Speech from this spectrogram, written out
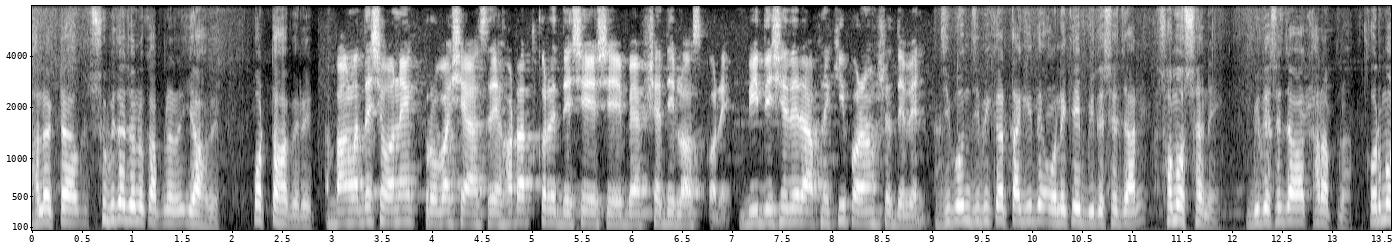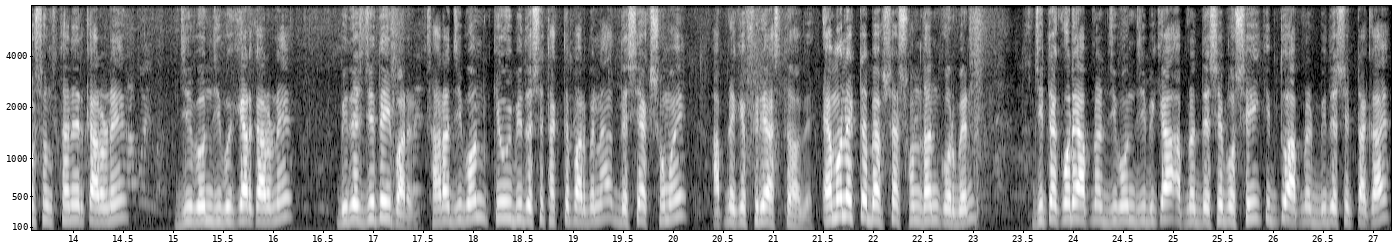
ভালো একটা সুবিধাজনক আপনার ইয়া হবে পড়তে হবে রেট বাংলাদেশে অনেক প্রবাসী আছে হঠাৎ করে দেশে এসে ব্যবসা দিয়ে লস করে। বিদেশিদের আপনি কি পরামর্শ দেবেন? জীবন জীবিকার তাগিদে অনেকেই বিদেশে যান সমস্যা নেই। বিদেশে যাওয়া খারাপ না। কর্মসংস্থানের কারণে, জীবন জীবিকার কারণে বিদেশ যেতেই পারেন। সারা জীবন কেউই বিদেশে থাকতে পারবে না। দেশে এক সময় আপনাকে ফিরে আসতে হবে। এমন একটা ব্যবসার সন্ধান করবেন, যেটা করে আপনার জীবন জীবিকা আপনার দেশে বসেই কিন্তু আপনার বিদেশের টাকায়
